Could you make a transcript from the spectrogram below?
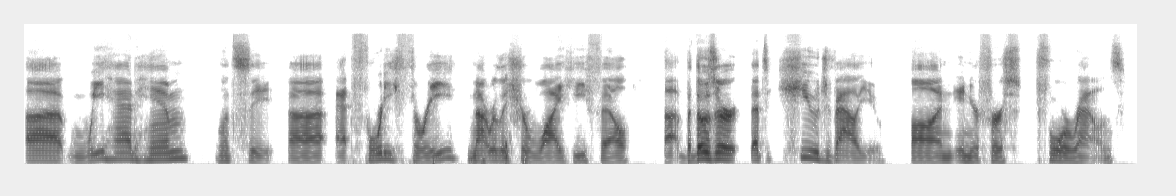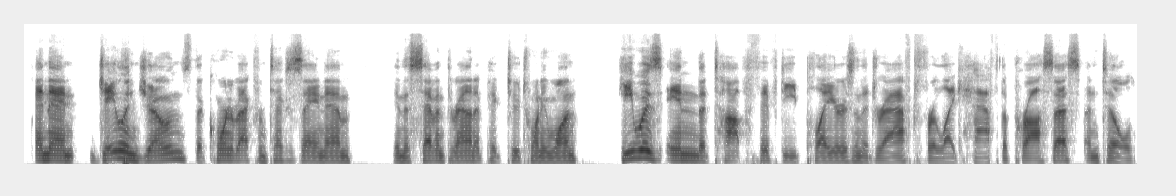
uh, we had him, let's see, uh, at 43. Not really sure why he fell. Uh, but those are that's huge value on in your first four rounds. And then Jalen Jones, the cornerback from Texas A&M in the seventh round at pick 221 he was in the top 50 players in the draft for like half the process until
